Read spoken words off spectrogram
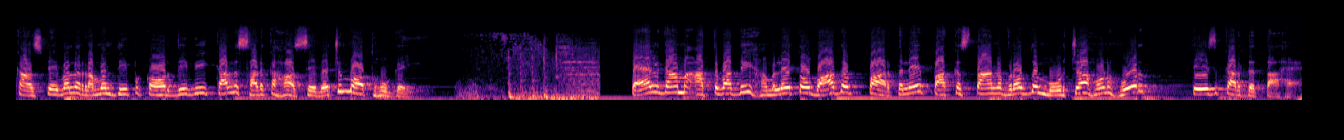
ਕਾਂਸਟੇਬਲ ਰਮਨਦੀਪ ਕੌਰ ਦੀ ਵੀ ਕੱਲ ਸੜਕ ਹਾਦਸੇ ਵਿੱਚ ਮੌਤ ਹੋ ਗਈ। ਪਹਿਲਗਾਮ ਅੱਤਵਾਦੀ ਹਮਲੇ ਤੋਂ ਬਾਅਦ ਭਾਰਤ ਨੇ ਪਾਕਿਸਤਾਨ ਵਿਰੁੱਧ ਮੋਰਚਾ ਹੁਣ ਹੋਰ ਤੇਜ਼ ਕਰ ਦਿੱਤਾ ਹੈ।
